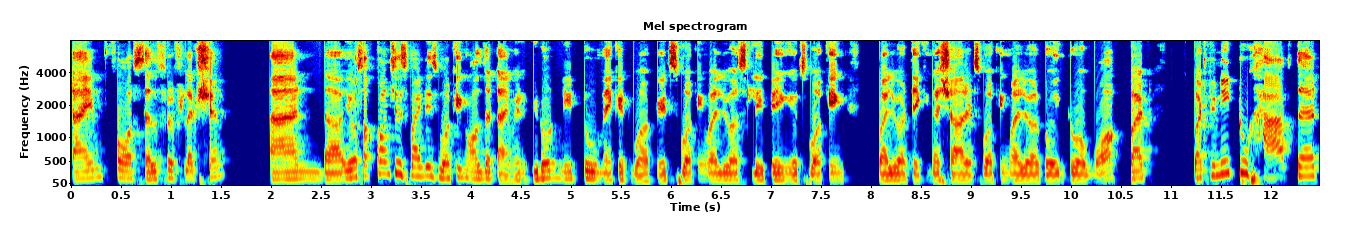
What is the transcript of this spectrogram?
time for self reflection and uh, your subconscious mind is working all the time. You don't need to make it work. It's working while you are sleeping. It's working while you are taking a shower. It's working while you are going to a walk. But but you need to have that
